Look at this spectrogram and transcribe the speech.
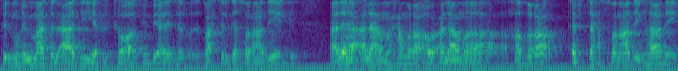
في المهمات العادية في الكواكب. يعني راح تلقى صناديق عليها علامة حمراء أو علامة خضراء. افتح الصناديق هذه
